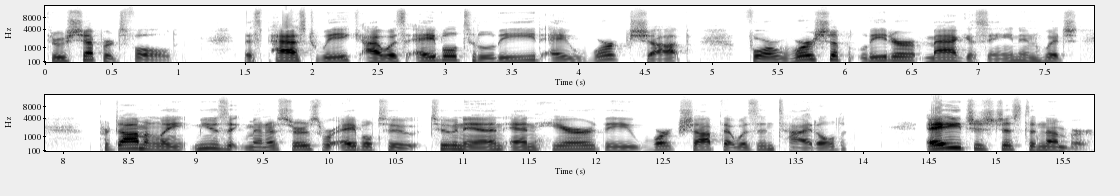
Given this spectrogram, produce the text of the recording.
through Shepherd's Fold. This past week, I was able to lead a workshop for Worship Leader magazine in which predominantly music ministers were able to tune in and hear the workshop that was entitled Age is Just a Number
